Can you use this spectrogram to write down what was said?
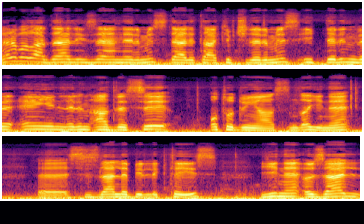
Merhabalar değerli izleyenlerimiz, değerli takipçilerimiz. İlklerin ve en yenilerin adresi Oto Dünyası'nda yine e, sizlerle birlikteyiz. Yine özel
